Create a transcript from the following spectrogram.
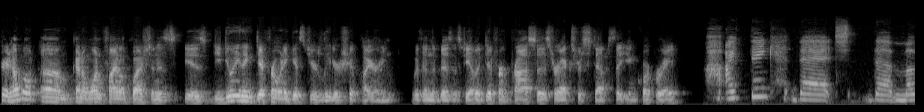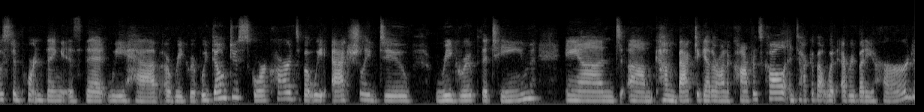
Great. How about um, kind of one final question is, is do you do anything different when it gets to your leadership hiring within the business? Do you have a different process or extra steps that you incorporate? I think that the most important thing is that we have a regroup. We don't do scorecards, but we actually do regroup the team and um, come back together on a conference call and talk about what everybody heard.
